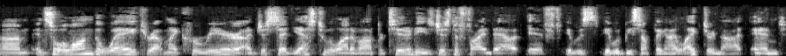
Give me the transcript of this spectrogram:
Um, and so along the way, throughout my career, I've just said yes to a lot of opportunities just to find out if it was it would be something I liked or not. And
